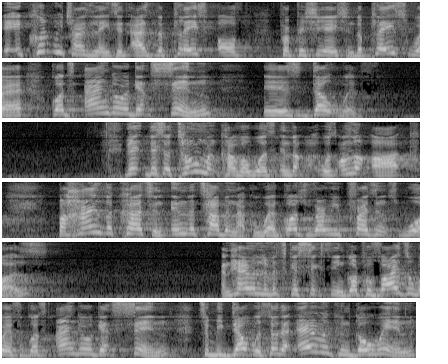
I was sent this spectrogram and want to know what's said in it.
it, it could be translated as the place of propitiation, the place where God's anger against sin is dealt with. This atonement cover was, in the, was on the ark, behind the curtain in the tabernacle, where God's very presence was. And here in Leviticus 16, God provides a way for God's anger against sin to be dealt with so that Aaron can go in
